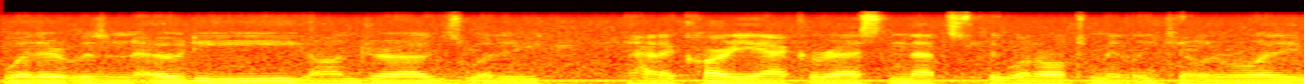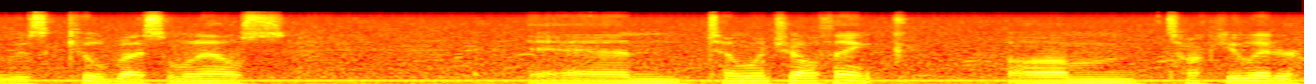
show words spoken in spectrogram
Whether it was an OD on drugs, whether he had a cardiac arrest and that's what ultimately killed him, or whether he was killed by someone else. And tell me what y'all think. Um, talk to you later.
